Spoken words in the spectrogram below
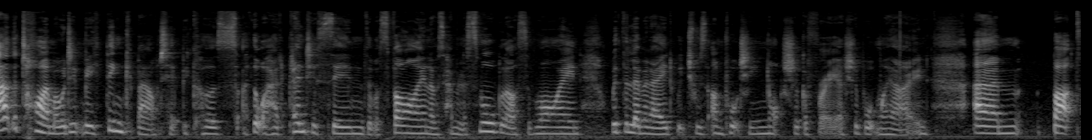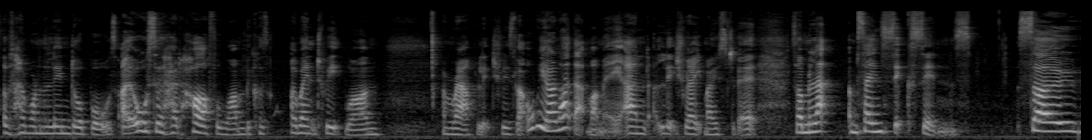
at the time I didn't really think about it because I thought I had plenty of sins, it was fine, I was having a small glass of wine with the lemonade which was unfortunately not sugar free, I should have bought my own. Um, but I had one of the Lindor balls. I also had half of one because I went to eat one and Ralph literally was like, oh yeah, I like that mummy and literally ate most of it. So I'm, I'm saying six sins. So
